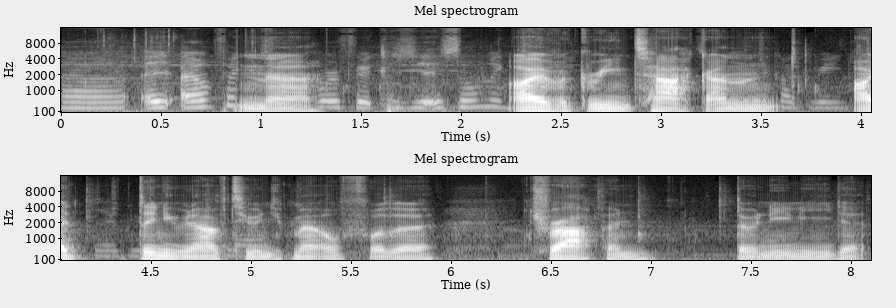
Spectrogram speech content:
Uh, I, I don't think Nah. it's worth it because it's only. I have a green tack and like green I tack and a green didn't even have 200 metal for the trap and don't really need it.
